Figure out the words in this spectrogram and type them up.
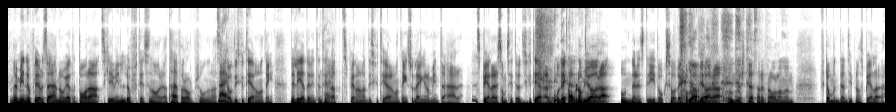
men min upplevelse är nog att bara skriva in luft i ett scenario, att här får rollpersonerna sitta Nej. och diskutera någonting. Det leder inte till Nej. att spelarna diskuterar någonting så länge de inte är spelare som sitter och diskuterar. Och det Det kommer de göra under en strid också. Det kommer Ja. de göra under stressade förhållanden för de, den typen av spelare.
